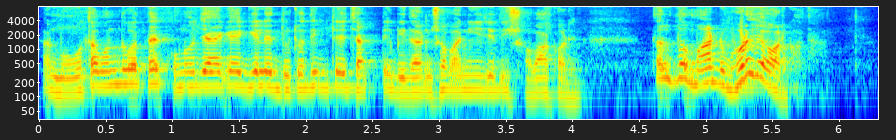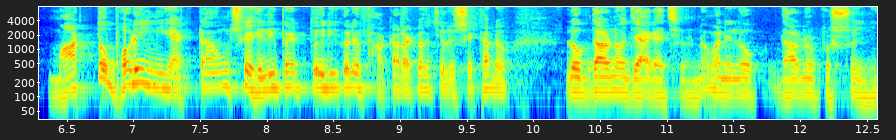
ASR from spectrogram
কারণ মমতা বন্দ্যোপাধ্যায় কোনো জায়গায় গেলে দুটো, তিনটে, চারটে বিধানসভা নিয়ে যদি সভা করেন, তাহলে তো মাঠ ভরে যাওয়ার কথা। মাঠ তো ভরেই নি একটা অংশে হেলিপ্যাড তৈরি করে ফাঁকা রাখা হয়েছিল, সেখানেও লোক দাঁড়ানোর জায়গা ছিল না মানে লোক দাঁড়ানোর প্রশ্নই নেই।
